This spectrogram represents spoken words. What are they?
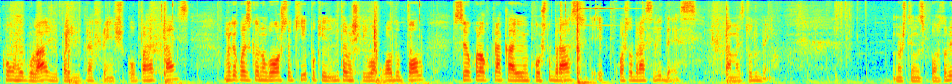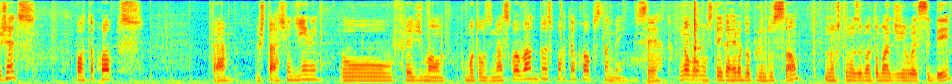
com regulagem, ele pode vir para frente ou para trás. A única coisa que eu não gosto aqui, porque literalmente é igual, igual do polo, se eu coloco para cá e eu encosto o braço, encosto o braço ele desce, tá? Mas tudo bem. Nós temos porta-objetos, porta-copos, tá? O start engine, o freio de mão com botãozinho escovado, dois porta-copos também, certo? Não vamos ter carregador por indução, nós temos uma tomadinha USB,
